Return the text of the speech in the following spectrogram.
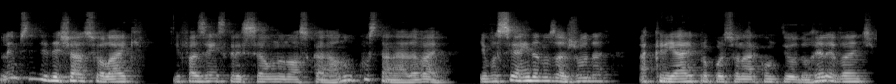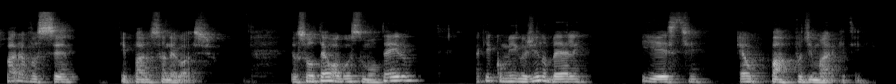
lembre-se de deixar o seu like e fazer a inscrição no nosso canal. Não custa nada, vai. E você ainda nos ajuda a criar e proporcionar conteúdo relevante para você e para o seu negócio. Eu sou o Theo Augusto Monteiro, aqui comigo Gino Belli, e este é o Papo de Marketing.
